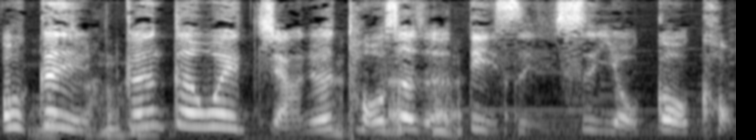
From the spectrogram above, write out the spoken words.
我跟你跟各位讲，就是投射者的地是是有够恐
